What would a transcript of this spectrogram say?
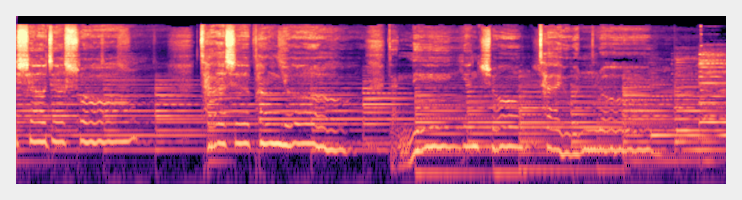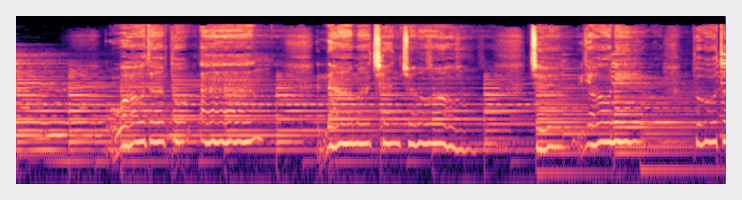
笑着说他是朋友，但你眼中太温柔。我的不安那么沉重，只有你不懂。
